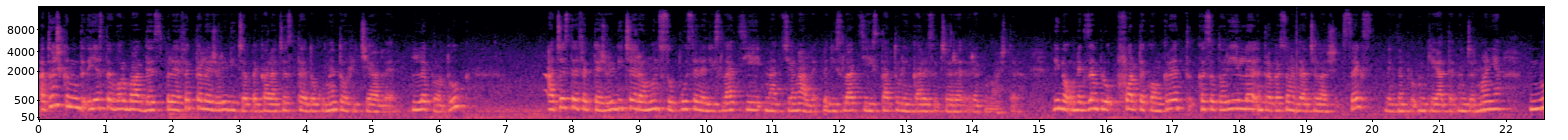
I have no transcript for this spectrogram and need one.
Atunci când este vorba despre efectele juridice pe care aceste documente oficiale le produc, aceste efecte juridice rămân supuse legislației naționale, legislației statului în care se cere recunoașterea. Din nou, un exemplu foarte concret, căsătoriile între persoane de același sex, de exemplu încheiate în Germania, nu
